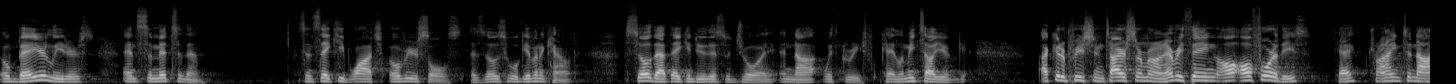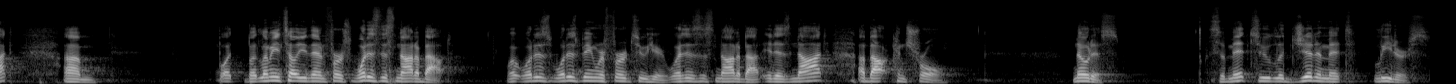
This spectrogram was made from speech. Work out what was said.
obey your leaders and submit to them since they keep watch over your souls as those who will give an account, so that they can do this with joy and not with grief. Okay, let me tell you, I could have preached an entire sermon on everything, all, all four of these, okay, trying to not. Um, but, but let me tell you then first, what is this not about? What, what, is, what is being referred to here? What is this not about? It is not about control. Notice, submit to legitimate leaders.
